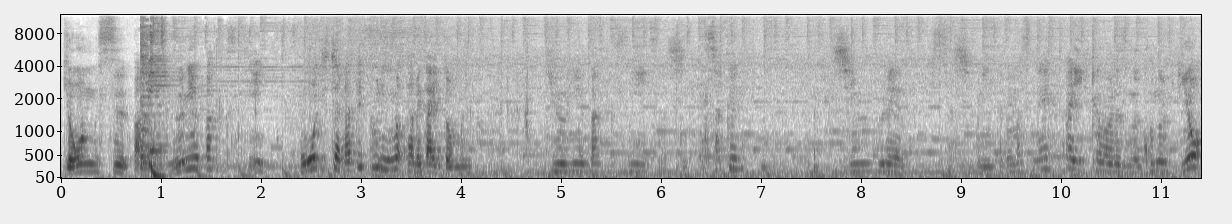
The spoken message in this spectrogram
業務スーパーの牛乳パックスにほうじ茶ラテプリンを食べたいと思います。牛乳パックスニーズの新作。新ブレード久しぶりに食べますね。相変わらずのこの量。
